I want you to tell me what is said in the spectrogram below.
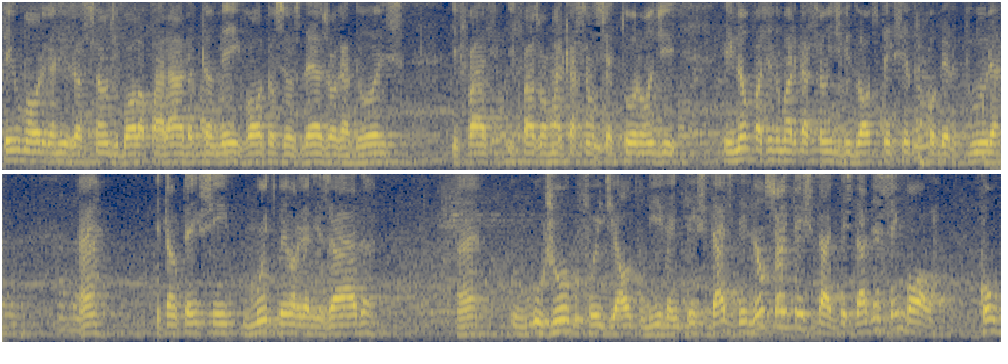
Tem uma organização de bola parada também, volta aos seus 10 jogadores e faz, e faz uma marcação setor onde, em não fazendo marcação individual, tu tem sempre cobertura. Né? Então tem sim, muito bem organizada. Né? O, jogo foi de alto nível, a intensidade dele, não só a intensidade, a intensidade é sem bola. Com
